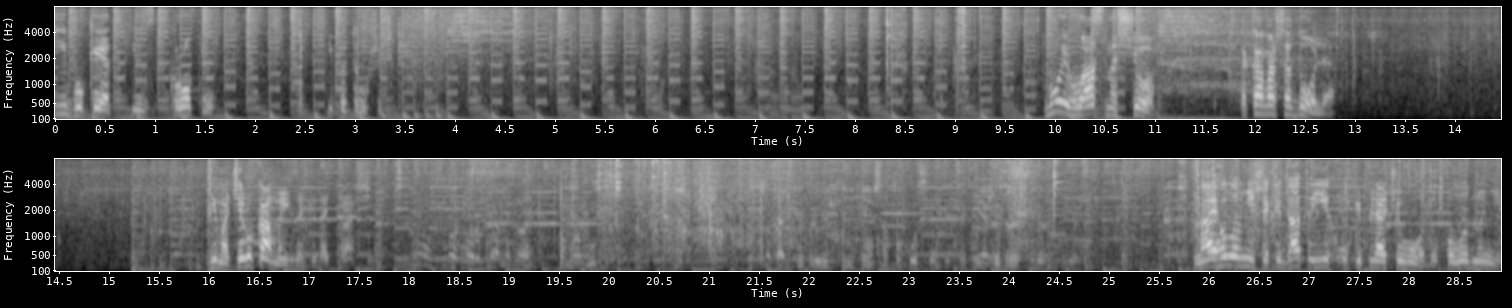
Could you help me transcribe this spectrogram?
І букет із кропу і петрушечки. Ну і власне що? Така ваша доля. Діма, чи руками їх закидати краще? Ну, можно руками, давай помогу. Ну так, с непривычки они, конечно, покусывают, и как себе есть. Найголовніше кидати їх у киплячу воду, в холодну ні.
